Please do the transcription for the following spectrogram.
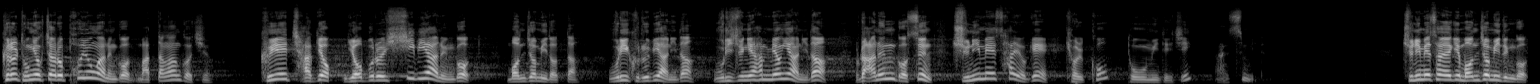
그를 동역자로 포용하는 것 마땅한 거죠. 그의 자격 여부를 시비하는 것 먼저 믿었다. 우리 그룹이 아니다. 우리 중에 한 명이 아니다. 라는 것은 주님의 사역에 결코 도움이 되지 않습니다. 주님의 사역에 먼저 믿은 것,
